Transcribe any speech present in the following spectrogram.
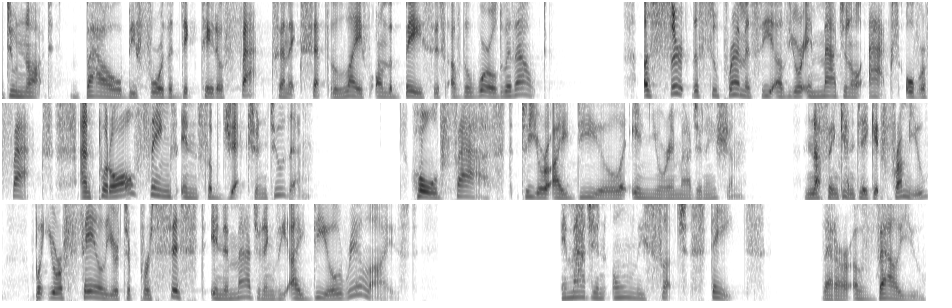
Do not bow before the dictate of facts and accept life on the basis of the world without. Assert the supremacy of your imaginal acts over facts and put all things in subjection to them. Hold fast to your ideal in your imagination. Nothing can take it from you but your failure to persist in imagining the ideal realized. Imagine only such states that are of value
